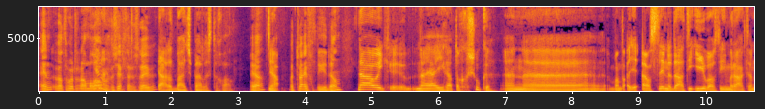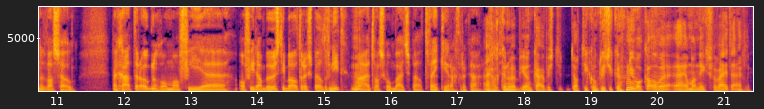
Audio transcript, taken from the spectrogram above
En wat wordt er allemaal over gezegd en geschreven? Ja, dat buitenspel is toch wel. Ja? Ja. Wat twijfelde je dan? Nou, ik, eh, nou ja, je gaat toch zoeken. En, eh, want als het inderdaad die Ier was die hem raakt, en dat was zo... dan gaat het er ook nog om of hij, eh, of hij dan bewust die bal terugspeelt of niet. Maar het was gewoon buitenspel, twee keer achter elkaar. Eigenlijk kunnen we Björn Kuipers, tot die conclusie kunnen we nu wel komen... helemaal niks verwijten eigenlijk.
